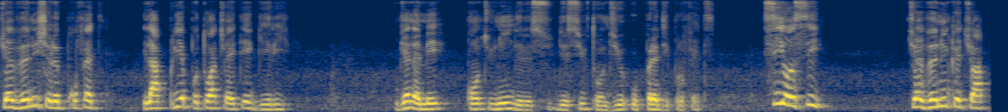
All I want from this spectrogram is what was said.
Tu es venu chez le prophète. Il a prié pour toi, tu as été guéri. Bien-aimé, continue de, suivre ton Dieu auprès du prophète. Si aussi, tu es venu que tu as,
